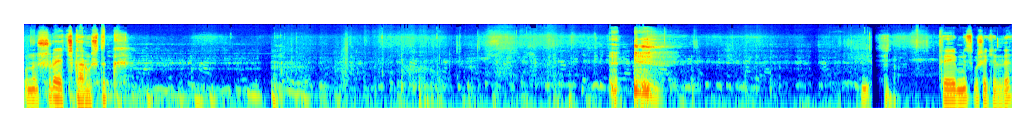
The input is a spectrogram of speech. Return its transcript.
Bunu şuraya çıkarmıştık. Teybimiz bu şekilde.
